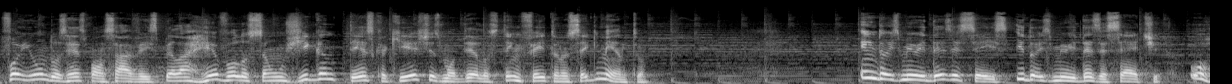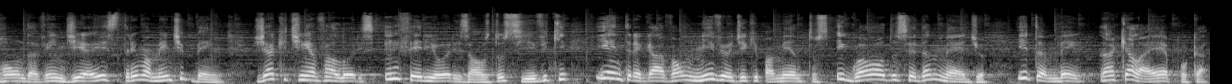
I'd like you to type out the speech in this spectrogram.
foi um dos responsáveis pela revolução gigantesca que estes modelos têm feito no segmento. Em 2016 e 2017, o Honda vendia extremamente bem, já que tinha valores inferiores aos do Civic e entregava um nível de equipamentos igual ao do sedã médio, e também, naquela época,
